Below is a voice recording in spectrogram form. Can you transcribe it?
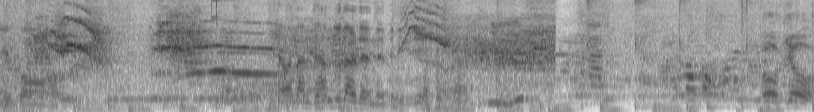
일본 태어난 지 한두 달 된 애들이지? 어 귀여워.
